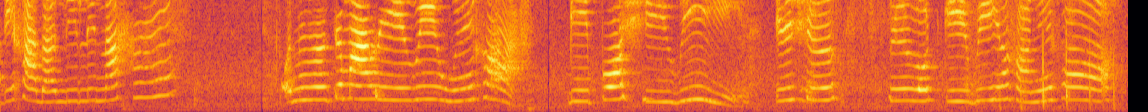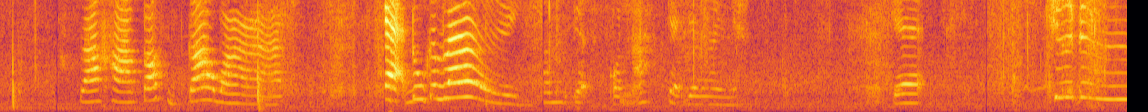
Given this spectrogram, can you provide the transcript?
ัสดีค่ะดานิลินนะคะ วันนี้เราจะมารีวิวนี่ค่ะบีโป้ชีวีนี่ชื่อซื้อรถกีวีนะคะนี่ค่ะ ราคา 99 บาท แกะดูกันเลยมันแกะก่อนนะ แกะยังไงเนี่ย แกะ ชื่อดึง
